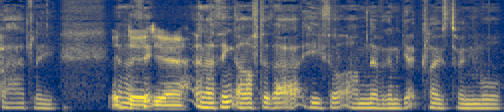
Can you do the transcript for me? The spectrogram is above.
badly. It and I did, think, yeah. And I think after that, he thought, I'm never going to get close to any more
